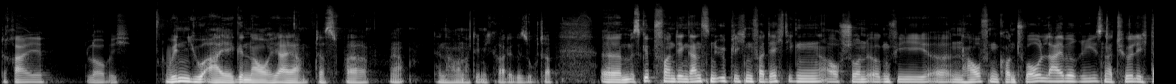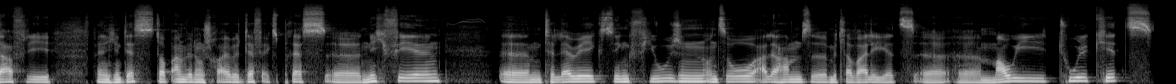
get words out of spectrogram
3, glaube ich. WinUI, genau, ja, ja, das war, ja der Name, nach dem ich gerade gesucht habe. Ähm, es gibt von den ganzen üblichen Verdächtigen auch schon irgendwie äh, einen Haufen Control-Libraries. Natürlich darf die, wenn ich eine Desktop-Anwendung schreibe, DevExpress äh, nicht fehlen. Ähm, Telerik, Sync Fusion und so, alle haben sie mittlerweile jetzt äh, äh Maui-Toolkits.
